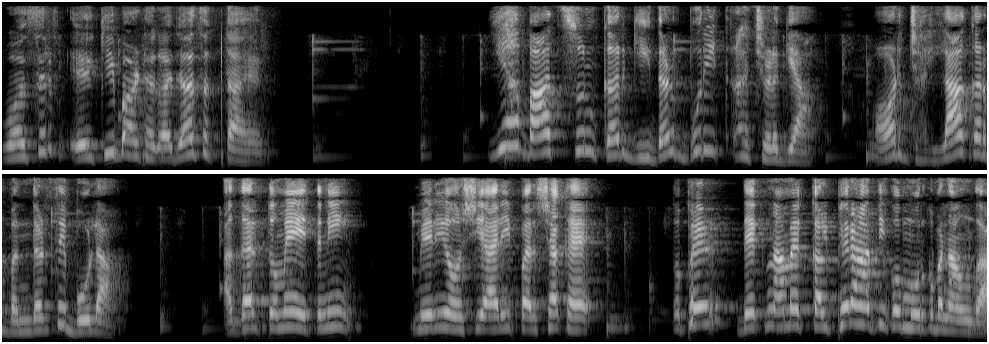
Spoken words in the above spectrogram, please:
वह सिर्फ़ एक ही बार ठगा जा सकता है। यह बात सुनकर गीदड़ बुरी तरह चिढ़ गया और झल्ला कर बंदर से बोला अगर तुम्हें इतनी मेरी होशियारी पर शक है तो फिर देखना मैं कल फिर हाथी को मूर्ख बनाऊँगा।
